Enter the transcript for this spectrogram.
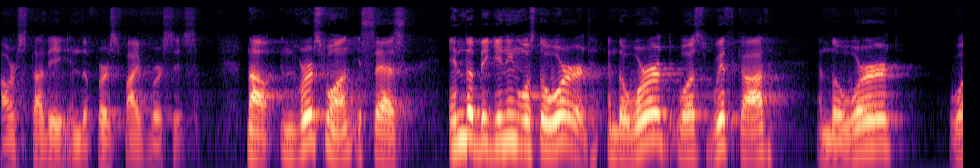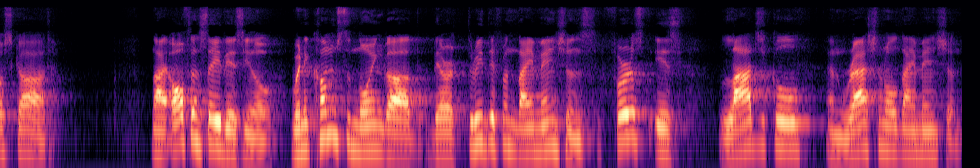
our study in the first five verses. Now, in verse 1, it says, In the beginning was the Word, and the Word was with God, and the Word was God. Now, I often say this, you know, when it comes to knowing God, there are three different dimensions. First is logical and rational dimension.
